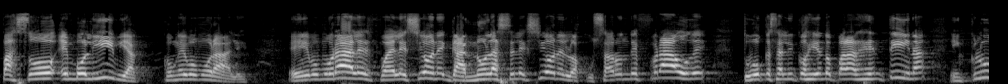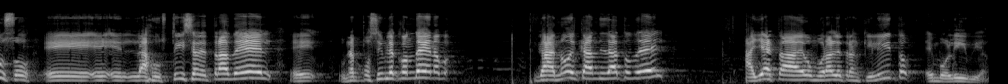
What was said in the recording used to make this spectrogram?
Pasó en Bolivia con Evo Morales. Evo Morales fue a elecciones, ganó las elecciones, lo acusaron de fraude, tuvo que salir cogiendo para Argentina, incluso eh, eh, la justicia detrás de él, eh, una posible condena, ganó el candidato de él, Allá está Evo Morales tranquilito en Bolivia.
